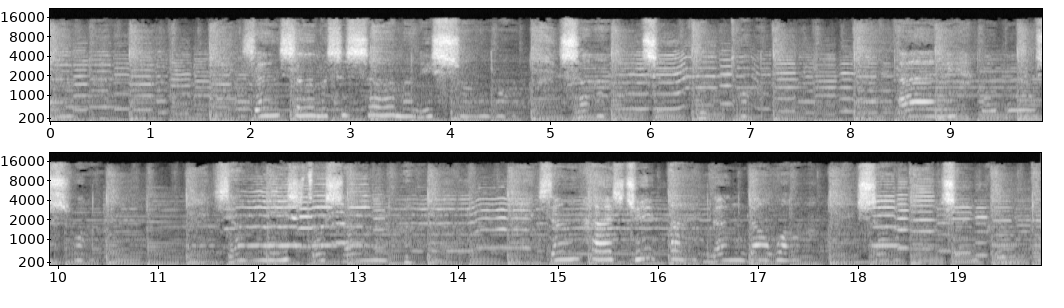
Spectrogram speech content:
爱，想什么是什么？你说我奢侈很多，爱你我。不说，想你是做什么？想还是去爱？难道我奢侈很多？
